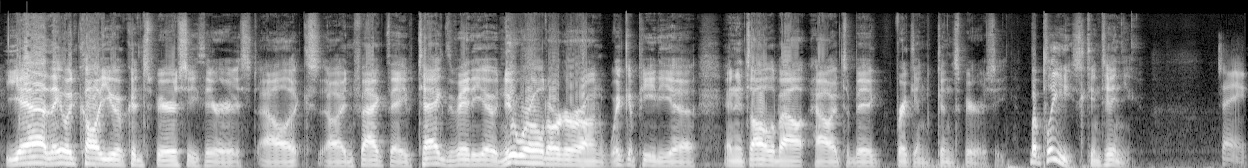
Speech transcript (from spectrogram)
yeah, they would call you a conspiracy theorist, Alex. Uh, in fact, they've tagged the video New World Order on Wikipedia, and it's all about how it's a big freaking conspiracy. But please continue. Saying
